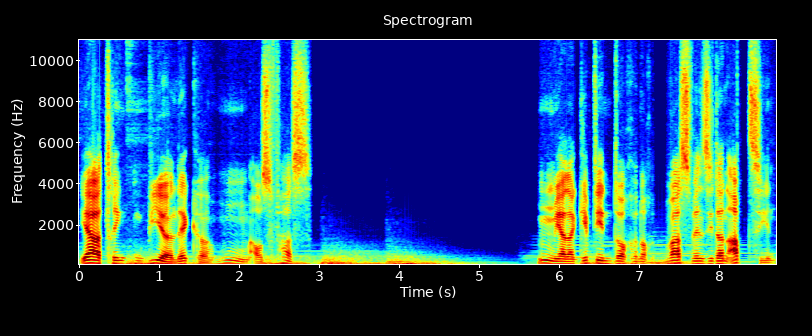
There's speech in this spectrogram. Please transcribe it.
Ja, trinken Bier, lecker. Hm, aus Fass. Hm, ja, dann gebt ihnen doch noch was, wenn sie dann abziehen.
